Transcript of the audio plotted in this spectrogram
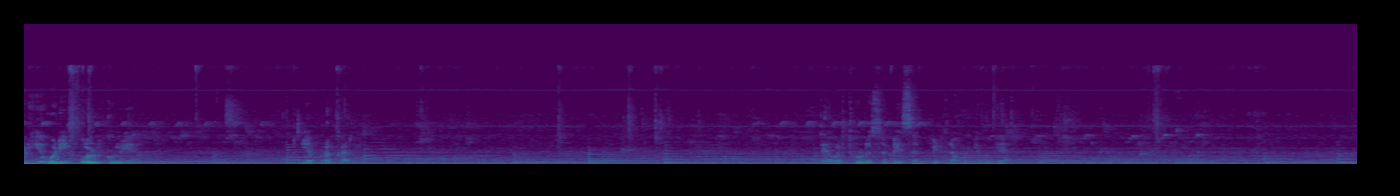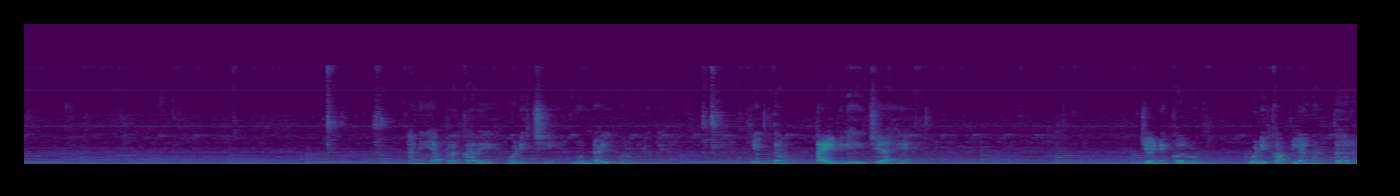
आपण ही वडी फोल्ड करूया. या प्रकारे. त्यावर थोडस बेसन पीठ लावून घेऊया. आणि या प्रकारे वडीची गुंडाळी करून घेऊया. एकदम टाईट घ्यायची आहे. जेणेकरून वडी कापल्यानंतर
